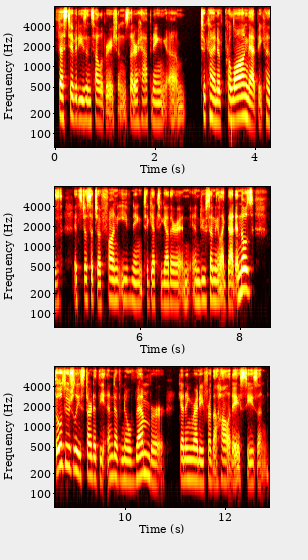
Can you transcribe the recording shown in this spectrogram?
festivities and celebrations that are happening um, to kind of prolong that because it's just such a fun evening to get together and, and do something like that. And those those usually start at the end of November, getting ready for the holiday season.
